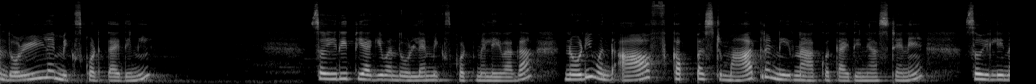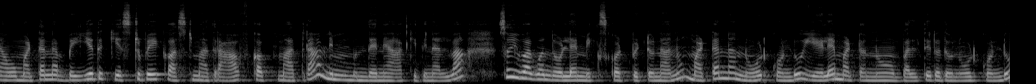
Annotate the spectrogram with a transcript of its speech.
ಒಂದು ಒಳ್ಳೆ ಮಿಕ್ಸ್ ಕೊಡ್ತಾಯಿದ್ದೀನಿ ಸೊ ಈ ರೀತಿಯಾಗಿ ಒಂದು ಒಳ್ಳೆ ಮಿಕ್ಸ್ ಕೊಟ್ಟಮೇಲೆ ಇವಾಗ ನೋಡಿ ಒಂದು ಹಾಫ್ ಕಪ್ಪಷ್ಟು ಮಾತ್ರ ನೀರನ್ನ ಹಾಕೋತಾ ಇದ್ದೀನಿ ಅಷ್ಟೇ ಸೊ ಇಲ್ಲಿ ನಾವು ಮಟನ್ನ ಬೇಯೋದಕ್ಕೆ ಎಷ್ಟು ಬೇಕೋ ಅಷ್ಟು ಮಾತ್ರ ಹಾಫ್ ಕಪ್ ಮಾತ್ರ ನಿಮ್ಮ ಮುಂದೆನೇ ಹಾಕಿದ್ದೀನಲ್ವಾ? ಸೊ ಇವಾಗ ಒಂದು ಒಳ್ಳೆ ಮಿಕ್ಸ್ ಕೊಟ್ಬಿಟ್ಟು ನಾನು ಮಟನ್ನ ನೋಡಿಕೊಂಡು, ಎಳೆ ಮಟನ್ನು ಬಲ್ತಿರೋದು ನೋಡಿಕೊಂಡು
